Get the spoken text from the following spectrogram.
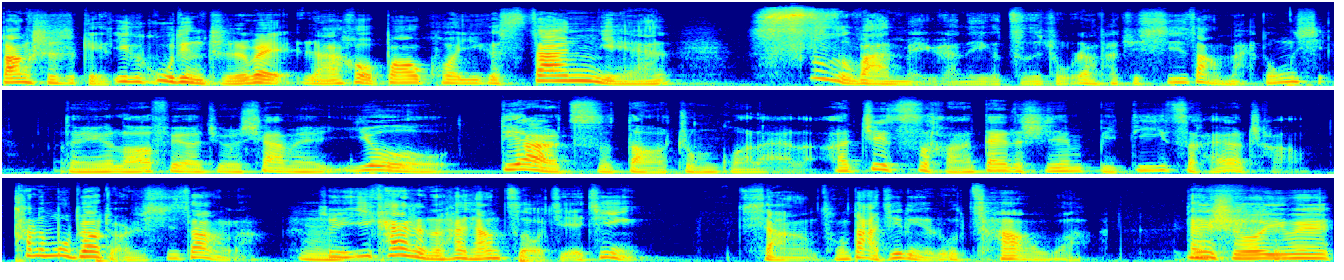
当时是给一个固定职位，然后包括一个三年四万美元的一个资助，让他去西藏买东西。等于劳菲尔就是下面又第二次到中国来了，啊，这次好像待的时间比第一次还要长。他的目标主要是西藏了，所以一开始呢，他想走捷径，想从大吉岭入藏吧。那时候因为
